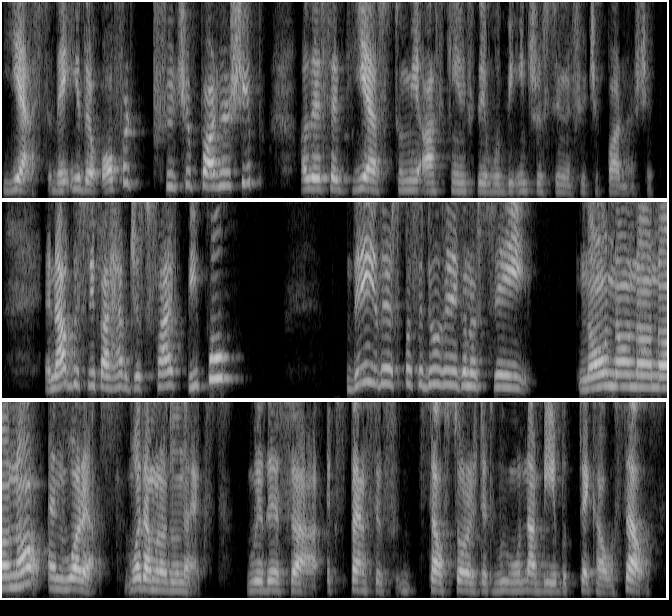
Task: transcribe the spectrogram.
yes, they either offered future partnership or they said yes to me asking if they would be interested in a future partnership. And obviously, if I have just five people, they there's possibility they're gonna say no, no, no, no, no, and what else? What I'm gonna do next with this uh, expensive self storage that we would not be able to take ourselves.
